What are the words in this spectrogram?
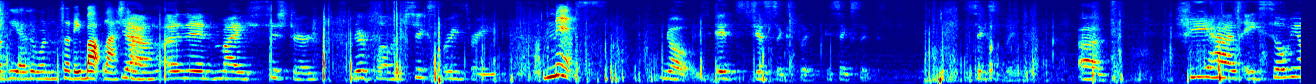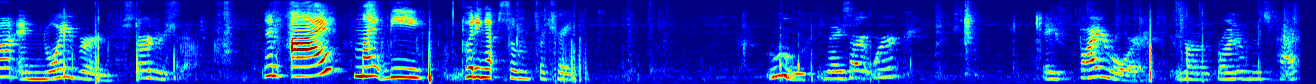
of the other ones that he bought last Yeah, time. and then my sister, their three three. Miss. No, it's just six three. It's six six. Six three. Um, she has a Sylveon and Noivern starter set. And I might be putting up some for trade. Ooh, nice artwork. A Fire is on the front of this pack.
